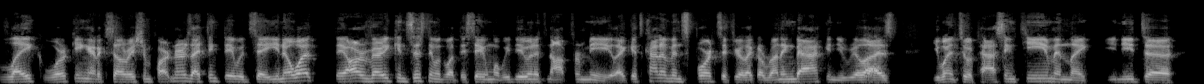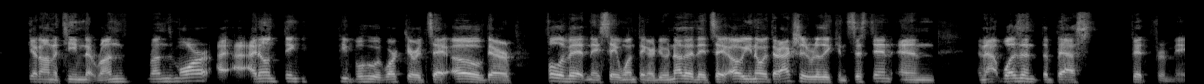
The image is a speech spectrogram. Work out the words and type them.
like working at acceleration partners i think they would say you know what they are very consistent with what they say and what we do and it's not for me like it's kind of in sports if you're like a running back and you realize you went to a passing team and like you need to get on a team that runs runs more i, I don't think people who would work there would say oh they're full of it and they say one thing or do another they'd say oh you know what? They're actually really consistent and and that wasn't the best fit for me.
